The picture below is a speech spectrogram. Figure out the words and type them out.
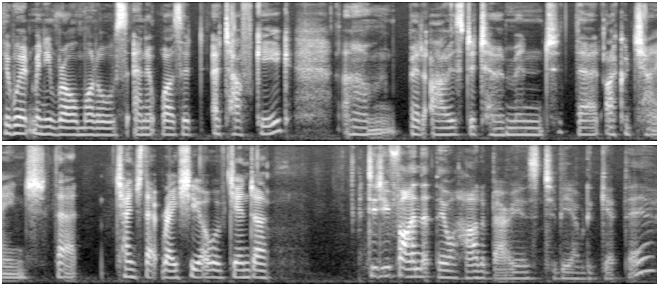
there weren't many role models and it was a, a tough gig. Um, but I was determined that I could change that change that ratio of gender. Did you find that there were harder barriers to be able to get there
